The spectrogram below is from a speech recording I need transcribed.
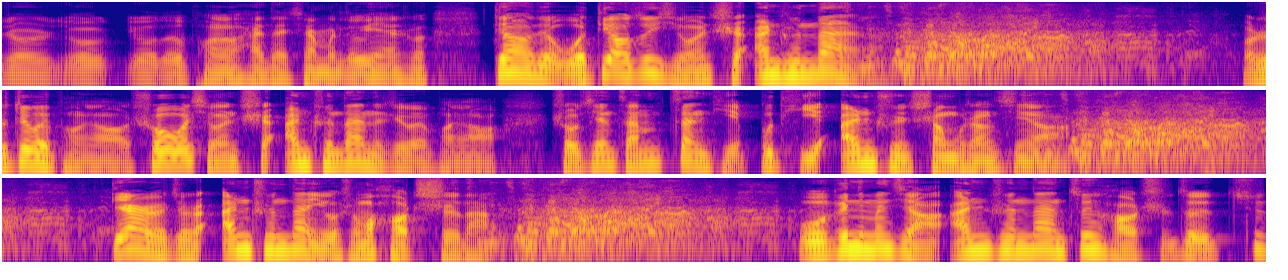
就是有有的朋友还在下面留言说调调，我调最喜欢吃鹌鹑蛋。我说这位朋友说我喜欢吃鹌鹑蛋的这位朋友，首先咱们暂且不提鹌鹑伤不伤心啊。第二个就是鹌鹑蛋有什么好吃的？我跟你们讲，鹌鹑蛋最好吃的就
